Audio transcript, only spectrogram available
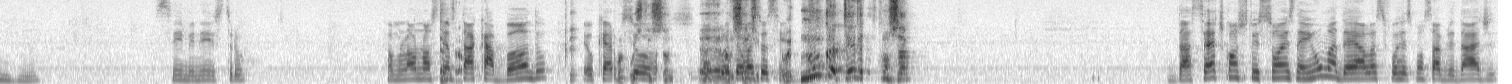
Uhum. Sim, ministro. Vamos lá, o nosso tempo está acabando. Eu quero Uma que o senhor... É, 908, nunca teve responsabilidade das sete constituições, nenhuma delas foi responsabilidade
